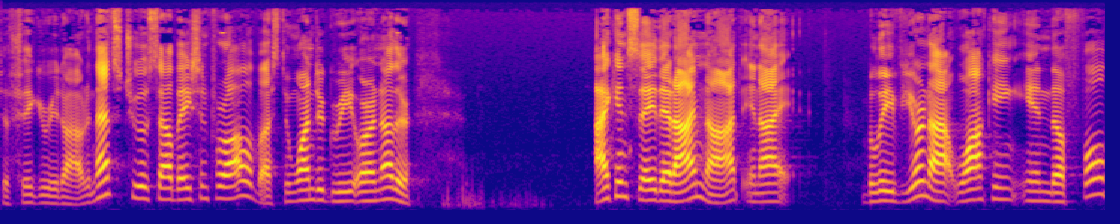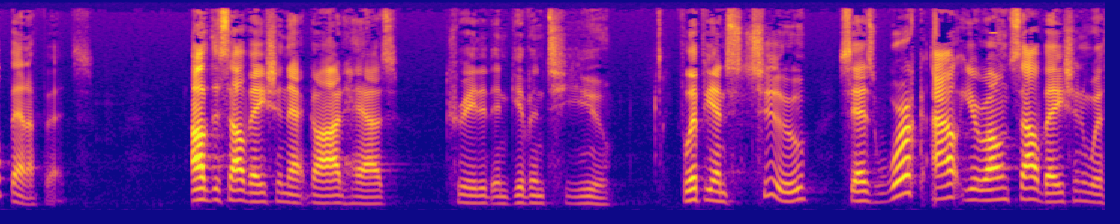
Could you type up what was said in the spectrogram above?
to figure it out. And that's true of salvation for all of us to one degree or another. I can say that I'm not, and I believe you're not walking in the full benefits of the salvation that God has created and given to you. Philippians 2 says, Work out your own salvation with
